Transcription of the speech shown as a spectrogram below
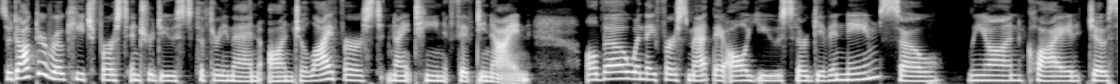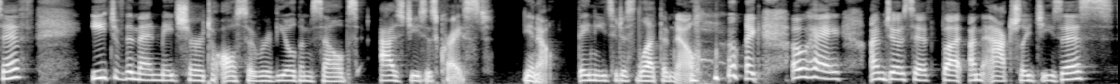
So Dr. Rokeach first introduced the three men on July 1st, 1959. Although when they first met, they all used their given names, so Leon, Clyde, Joseph, each of the men made sure to also reveal themselves as Jesus Christ. You know, they need to just let them know. like, oh, hey, I'm Joseph, but I'm actually Jesus.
